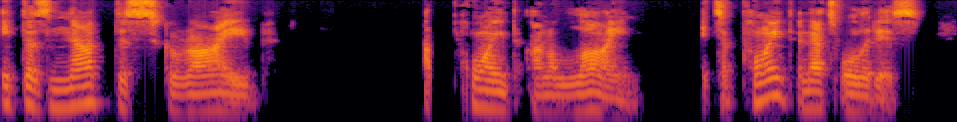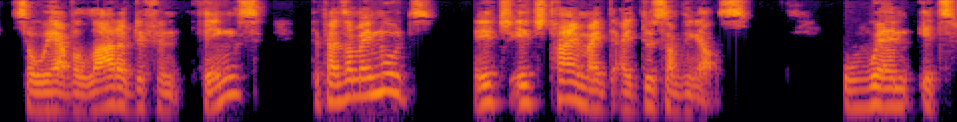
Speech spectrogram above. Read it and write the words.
it does not describe a point on a line. It's a point and that's all it is. So we have a lot of different things. Depends on my moods. Each each time I, I do something else. When it's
